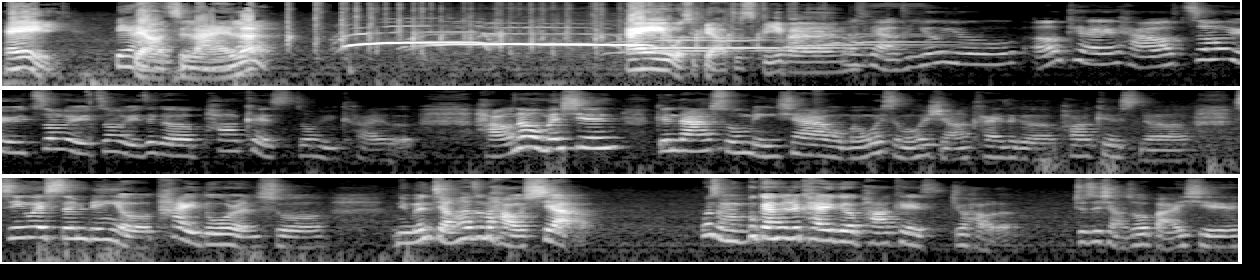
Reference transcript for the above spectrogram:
嘿，婊子来了！嗨，我是婊子 Steven，我是婊子悠悠。OK，好，终于，终于，终于，这个 Podcast 终于开了。好，那我们先跟大家说明一下，我们为什么会想要开这个 Podcast 呢？是因为身边有太多人说，你们讲话这么好笑，为什么不干脆就开一个 Podcast 就好了？就是想说，把一些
